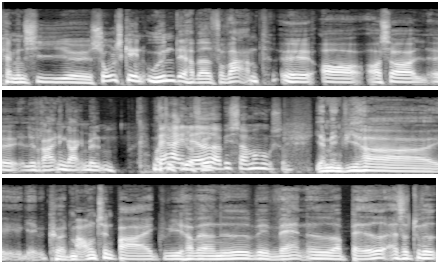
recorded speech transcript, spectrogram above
kan man sige, øh, solskin, uden det har været for varmt, øh, og, og så øh, lidt regn en gang imellem. Hvad har I lavet op i sommerhuset? Jamen, vi har kørt mountainbike, vi har været nede ved vandet og bade. Altså, du ved,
